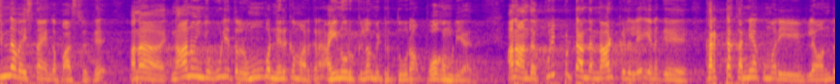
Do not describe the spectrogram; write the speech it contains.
சின்ன வயசு தான் எங்கள் பாஸ்டருக்கு ஆனால் நானும் இங்கே ஊழியத்தில் ரொம்ப நெருக்கமாக இருக்கிறேன். ஐநூறு கிலோமீட்டர் தூரம் போக முடியாது. ஆனால் அந்த குறிப்பிட்ட அந்த நாட்களிலே எனக்கு கரெக்டாக கன்னியாகுமரியில் வந்து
